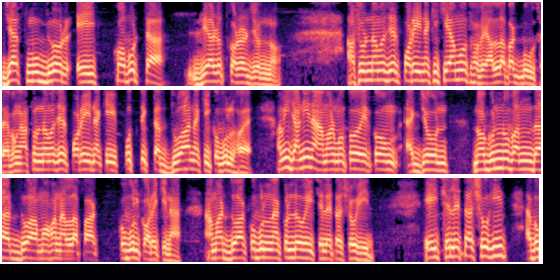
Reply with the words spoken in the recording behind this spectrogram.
জাস্ট মুগ্ধর এই কবরটা জিয়ারত করার জন্য। আসর নামাজের পরেই নাকি কেয়ামত হবে, আল্লাহ পাক বলছে, এবং আসর নামাজের পরেই নাকি প্রত্যেকটা দোয়া নাকি কবুল হয়। আমি জানি না, আমার মতো এরকম একজন নগণ্য বান্দার দোয়া মহান আল্লাহ পাক কবুল করে কিনা। আমার দোয়া কবুল না করলেও এই ছেলেটা শহীদ। এই ছেলেটা শহীদ, এবং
